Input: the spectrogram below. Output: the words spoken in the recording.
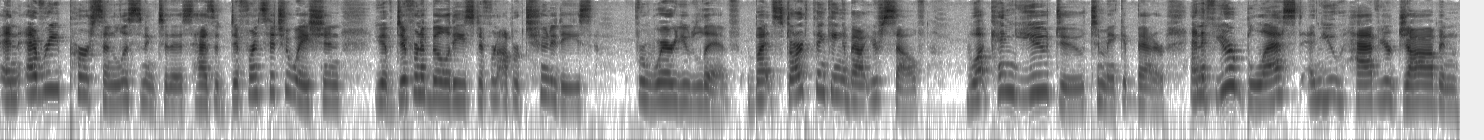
And every person listening to this has a different situation. You have different abilities, different opportunities for where you live. But start thinking about yourself what can you do to make it better? And if you're blessed and you have your job and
